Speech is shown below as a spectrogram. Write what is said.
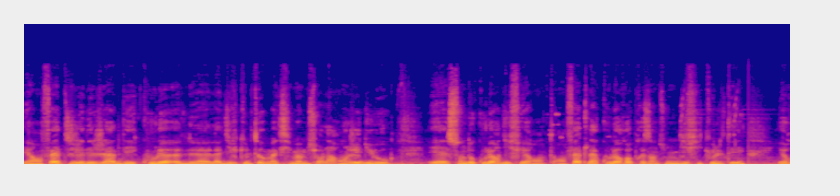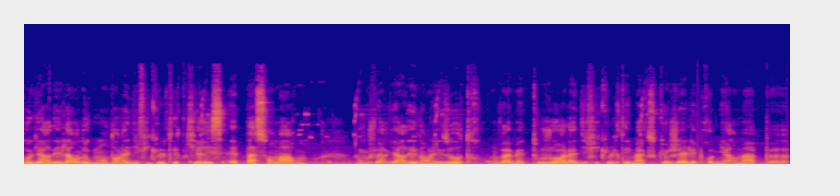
Et en fait, j'ai déjà des couleurs, la difficulté au maximum sur la rangée du haut, et elles sont de couleurs différentes. En fait, la couleur représente une difficulté, et regardez là, en augmentant la difficulté de Kiris, elle passe en marron. Donc je vais regarder dans les autres, on va mettre toujours à la difficulté max que j'ai les premières maps euh,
